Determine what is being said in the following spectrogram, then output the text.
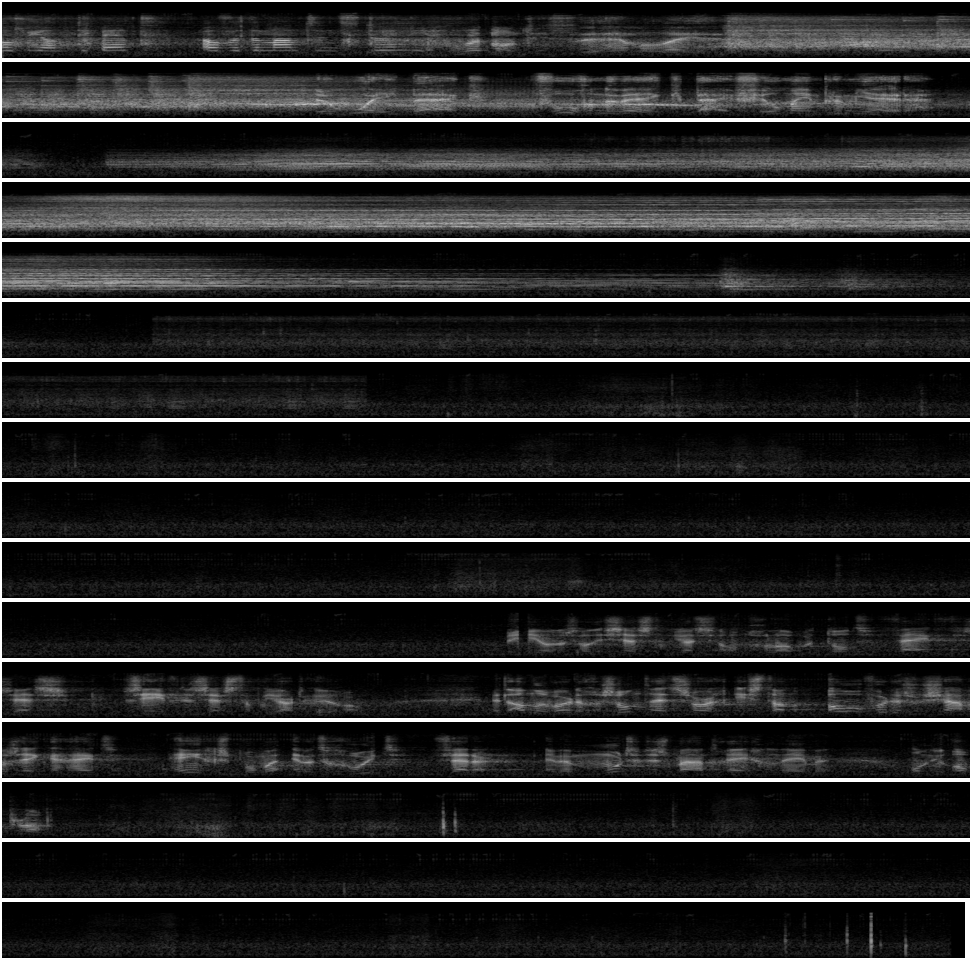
Tibet over the mountains to India. What mountains? De Himalaya. The Way Back. Volgende week bij Film 1 Première. Periode zal die 60 miljard zijn opgelopen tot 5, 6, 67 miljard euro. Met andere woorden, gezondheidszorg is dan over de sociale zekerheid heen gesprongen en het groeit verder. En we moeten dus maatregelen nemen om die oploping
